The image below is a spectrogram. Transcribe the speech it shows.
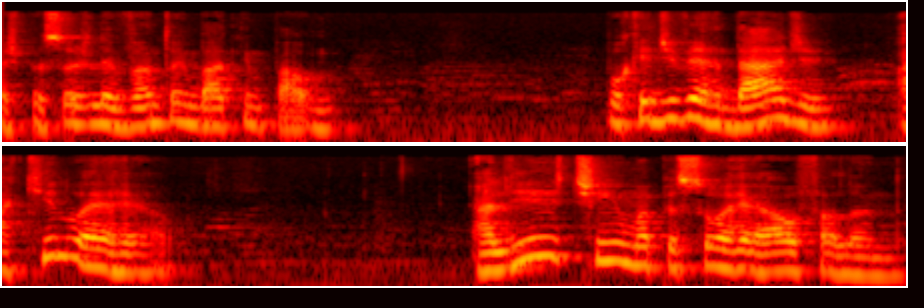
as pessoas levantam e batem palma. Porque de verdade, aquilo é real. Ali tinha uma pessoa real falando.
